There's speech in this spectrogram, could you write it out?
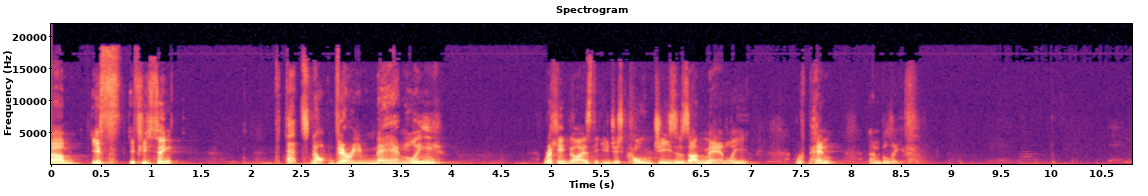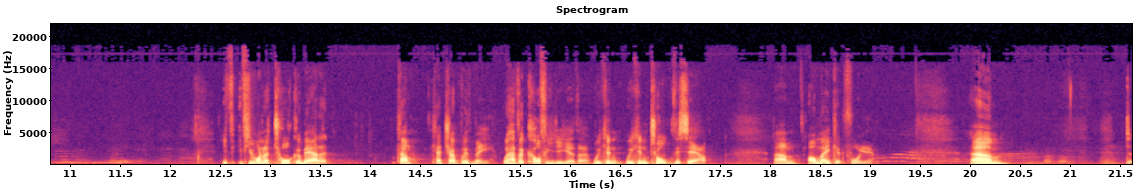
Um, if, if you think that's not very manly, recognize that you just called Jesus unmanly, repent and believe. If, if you want to talk about it, come, catch up with me. We'll have a coffee together. We can, we can talk this out. Um, I'll make it for you. Um, d-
